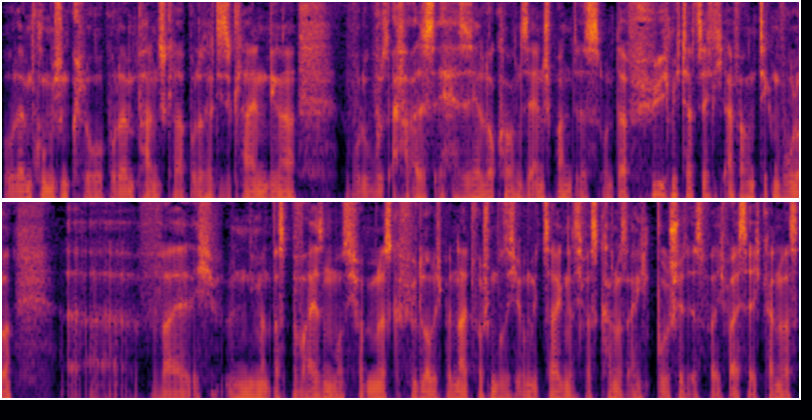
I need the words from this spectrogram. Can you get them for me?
oder im komischen Club oder im Punch Club oder halt diese kleinen Dinger, wo du, wo es einfach alles sehr locker und sehr entspannt ist. Und da fühle ich mich tatsächlich einfach einen Ticken wohler, äh, weil ich niemand was beweisen muss. Ich habe immer das Gefühl, glaube ich, bei Nightwatch muss ich irgendwie zeigen, dass ich was kann, was eigentlich Bullshit ist, weil ich weiß ja, ich kann was.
